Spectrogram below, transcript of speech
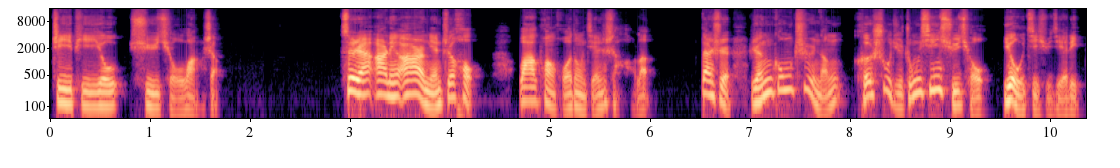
，GPU 需求旺盛。虽然二零二二年之后挖矿活动减少了，但是人工智能和数据中心需求又继续接力。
